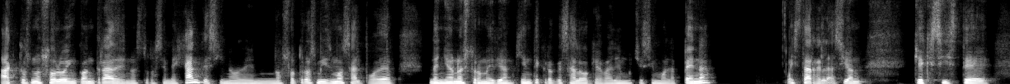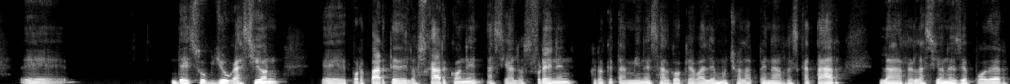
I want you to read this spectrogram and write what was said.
actos no solo en contra de nuestros semejantes, sino de nosotros mismos al poder dañar nuestro medio ambiente, creo que es algo que vale muchísimo la pena. Esta relación que existe eh, de subyugación eh, por parte de los Harkonnen hacia los Frenen, creo que también es algo que vale mucho la pena rescatar, las relaciones de poder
